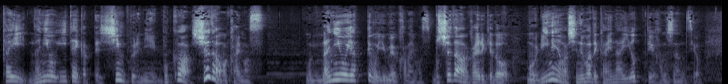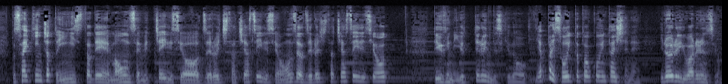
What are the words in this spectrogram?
回何を言いたいかってシンプルに僕は手段を変えます。もう何をやっても夢を叶えます。もう手段は変えるけど、もう理念は死ぬまで変えないよっていう話なんですよ。最近ちょっとインスタで、まあ、音声めっちゃいいですよ、01立ちやすいですよ、音声は01立ちやすいですよっていう風に言ってるんですけど、やっぱりそういった投稿に対してね、いろいろ言われるんですよ。い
